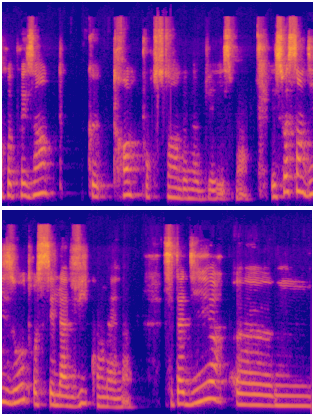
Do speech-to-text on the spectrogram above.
représente que 30% de notre vieillissement. Les 70 autres, c'est la vie qu'on mène. C'est-à-dire euh,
